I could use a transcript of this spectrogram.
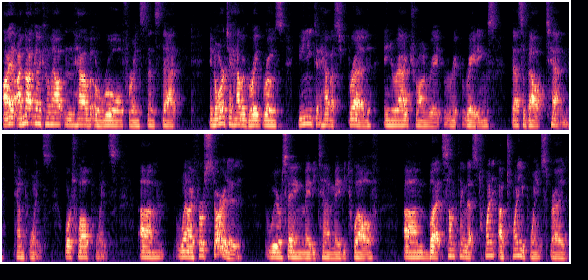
I, I'm not going to come out and have a rule, for instance, that in order to have a great roast, you need to have a spread in your Agtron rate, ratings that's about 10, 10 points or 12 points. Um, when I first started, we were saying maybe 10, maybe 12, um, but something that's 20 a 20 point spread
